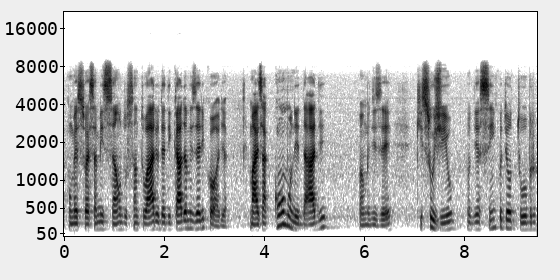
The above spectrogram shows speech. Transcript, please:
Começou essa missão do santuário dedicado à misericórdia. Mas a comunidade, vamos dizer, que surgiu no dia 5 de outubro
